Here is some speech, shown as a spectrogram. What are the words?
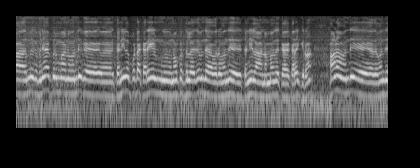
ஆஹ் அது மாதிரி விநாயகர் பெருமான் வந்து தண்ணியில் போட்டால் கரையும் நோக்கத்தில் இது வந்து அவரை வந்து தண்ணியில் நம்ம வந்து க கரைக்கிறோம். ஆனால் வந்து அதை வந்து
